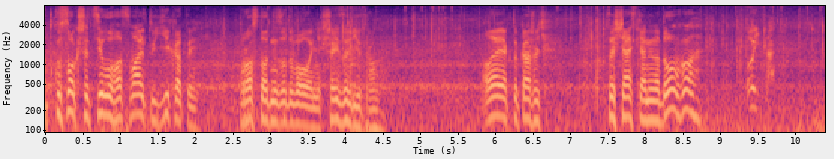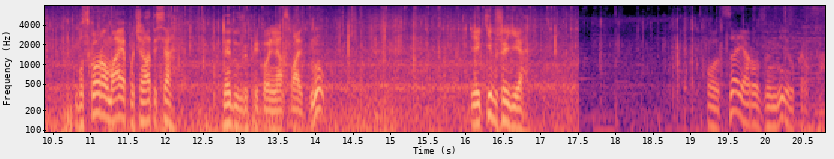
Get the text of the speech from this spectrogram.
Кусок ще цілого асфальту їхати. Просто одне задоволення, ще й за вітром. Але, як то кажуть, це щастя ненадовго. Ой. Бо скоро має починатися не дуже прикольний асфальт. Ну, які вже є. Оце я розумію, краса.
